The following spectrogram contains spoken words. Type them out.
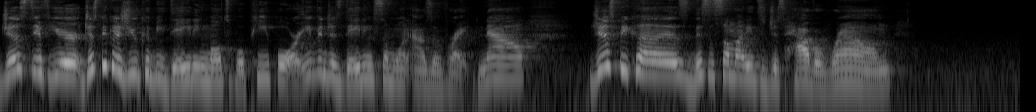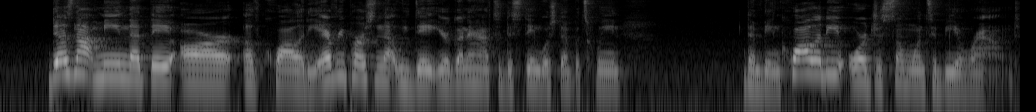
Just if you're just because you could be dating multiple people or even just dating someone as of right now, just because this is somebody to just have around does not mean that they are of quality. Every person that we date, you're going to have to distinguish them between them being quality or just someone to be around.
